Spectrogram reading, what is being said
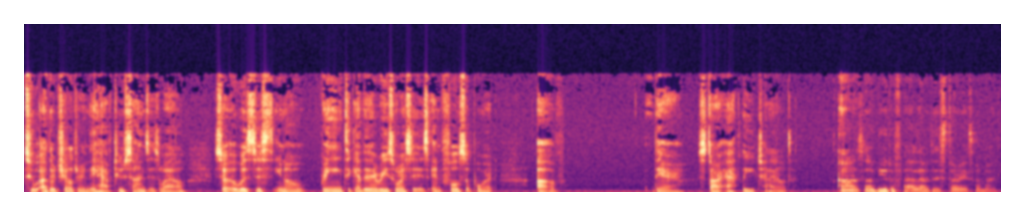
two other children, they have two sons as well. So it was just, you know, bringing together their resources in full support of their star athlete child. Oh, so beautiful. I love this story so much.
